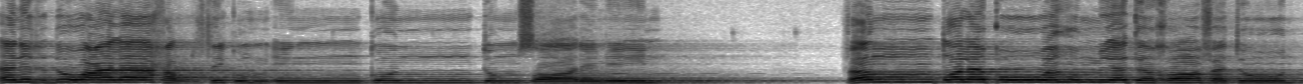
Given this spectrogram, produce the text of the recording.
أن اغدوا على حرثكم إن كنتم صارمين. فانطلقوا وهم يتخافتون.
